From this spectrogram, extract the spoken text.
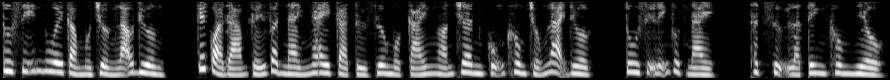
Tu sĩ nuôi cả một trường lão đường, kết quả đám phế vật này ngay cả Từ Dương một cái ngón chân cũng không chống lại được, tu sĩ lĩnh vực này, thật sự là tinh không nhiều,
